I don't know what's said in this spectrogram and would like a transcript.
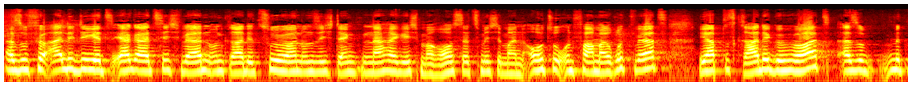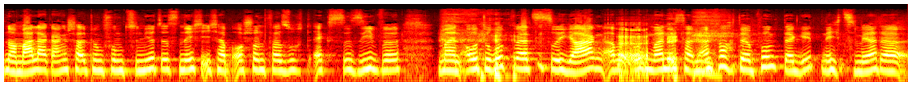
Also für alle, die jetzt ehrgeizig werden und gerade zuhören und sich denken, nachher gehe ich mal raus, setze mich in mein Auto und fahre mal rückwärts. Ihr habt es gerade gehört, also mit normaler Gangschaltung funktioniert es nicht. Ich habe auch schon versucht, exzessive mein Auto rückwärts zu jagen, aber irgendwann ist halt einfach der Punkt, da geht nicht nichts mehr. Da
